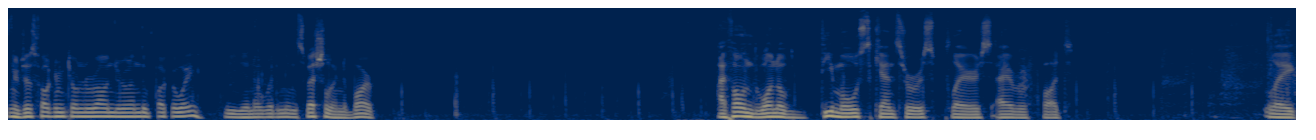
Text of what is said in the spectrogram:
You just fucking turn around and run the fuck away. You know what I mean? Especially in the barb. I found one of the most cancerous players I ever fought. Like,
